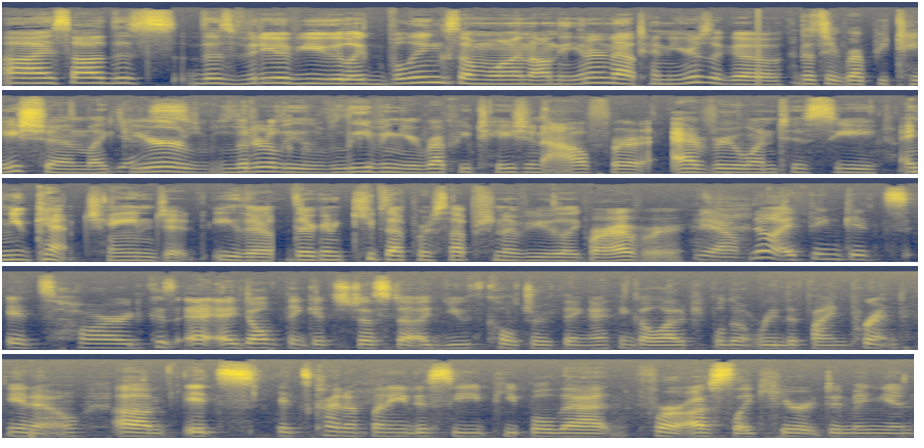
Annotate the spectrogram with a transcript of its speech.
oh, i saw this this video of you like bullying someone on the internet 10 years ago. That's a reputation. Like yes. you're literally leaving your reputation out for everyone to see. And you can't change it either they're gonna keep that perception of you like forever. Yeah. No, I think it's it's hard because I, I, don't think it's just a youth culture thing. I think a lot of people don't read the fine print. You know, um, it's it's kind of funny to see people that for us like here at Dominion,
